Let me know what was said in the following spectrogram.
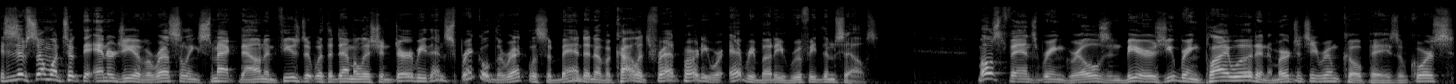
It's as if someone took the energy of a wrestling smackdown and fused it with a demolition derby, then sprinkled the reckless abandon of a college frat party where everybody roofied themselves. Most fans bring grills and beers. You bring plywood and emergency room copays. Of course,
